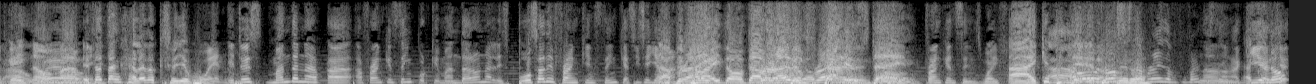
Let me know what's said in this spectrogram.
ok. Ah, no, mames. Está tan jalado que se oye bueno. Entonces, mandan a, a- a Frankenstein porque mandaron a la esposa de Frankenstein, que así se The llama. Bride of The Bride of Frankenstein. Frankenstein. Frankenstein's wife. Ay, qué Ah, pitero. no, No, está Bride of Frankenstein. No, no, aquí- ¿Aquí no? aquí-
